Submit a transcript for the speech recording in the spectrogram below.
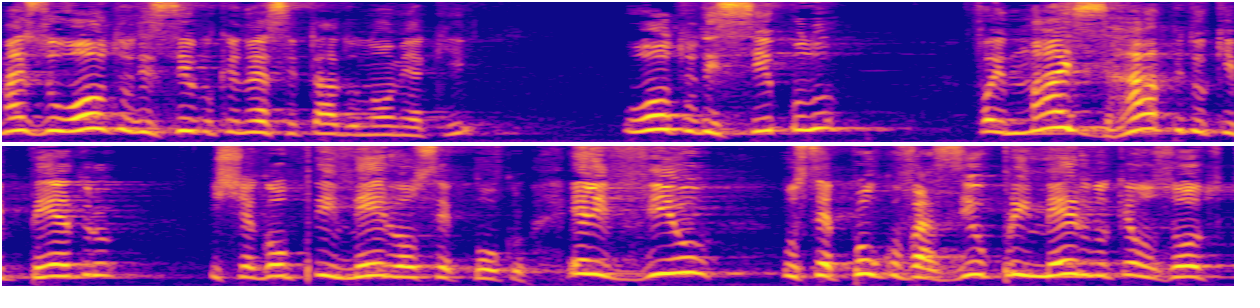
mas o outro discípulo, que não é citado o nome aqui, o outro discípulo foi mais rápido que Pedro e chegou primeiro ao sepulcro. Ele viu o sepulcro vazio primeiro do que os outros.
